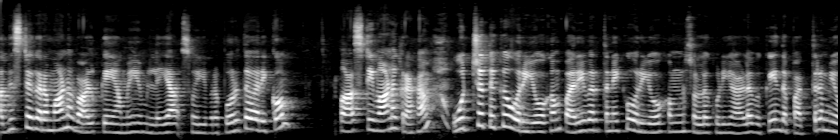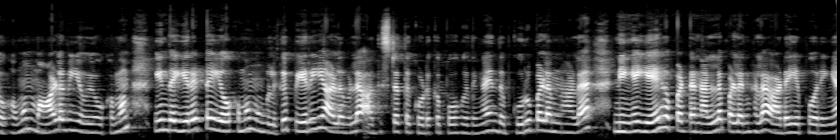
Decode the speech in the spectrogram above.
அதிர்ஷ்டகரமான வாழ்க்கை அமையும் இல்லையா? ஸோ இவரை பொறுத்த வரைக்கும் பாசிட்டிவான கிரகம் உச்சத்துக்கு ஒரு யோகம் பரிவர்த்தனைக்கு ஒரு யோகம்னு சொல்லக்கூடிய அளவுக்கு இந்த பத்திரம் யோகமும் மாளவிய யோகமும் இந்த இரட்டை யோகமும் உங்களுக்கு பெரிய அளவில் அதிர்ஷ்டத்தை கொடுக்க போகுதுங்க. இந்த குருபலம்னால் நீங்கள் ஏகப்பட்ட நல்ல பலன்களை அடைய போகிறீங்க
